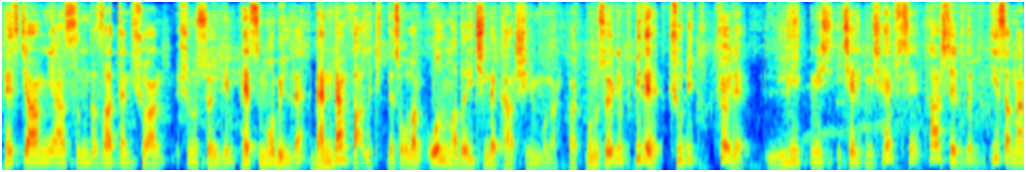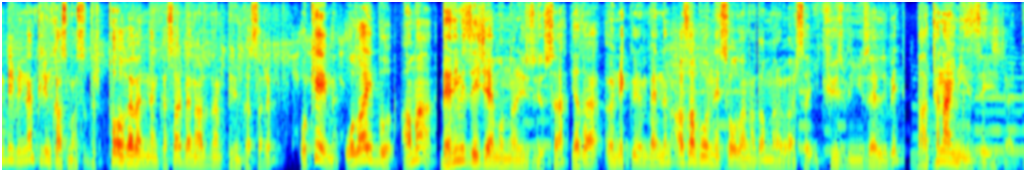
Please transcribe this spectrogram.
PES camiasında zaten şu an şunu söyleyeyim. PES Mobile'de benden farklı kitlesi olan olmadığı için de karşıyım buna. Bak bunu söyleyeyim. Bir de şu lig şöyle ligmiş, içerikmiş hepsi karşılıklı insanların birbirinden prim kasmasıdır. Tolga benden kasar, ben ardından prim kasarım. Okey mi? Olay bu. Ama benim izleyeceğim onları izliyorsa ya da örnek veriyorum benden az abonesi olan adamlar varsa 200 bin 150 bin zaten aynı izleyicilerdi.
